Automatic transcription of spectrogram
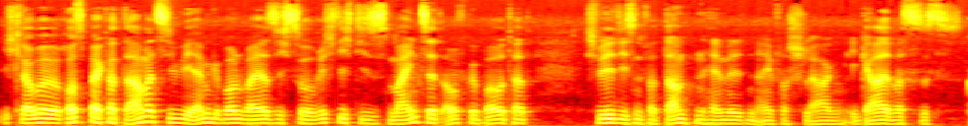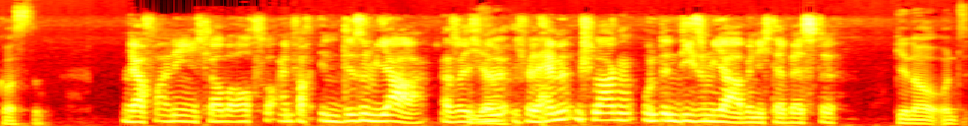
ich glaube, Rosberg hat damals die WM gewonnen, weil er sich so richtig dieses Mindset aufgebaut hat. Ich will diesen verdammten Hamilton einfach schlagen, egal was es kostet. Ja, vor allen Dingen, ich glaube auch so einfach in diesem Jahr. Also ich ja. will, ich will Hamilton schlagen und in diesem Jahr bin ich der Beste. Genau, und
